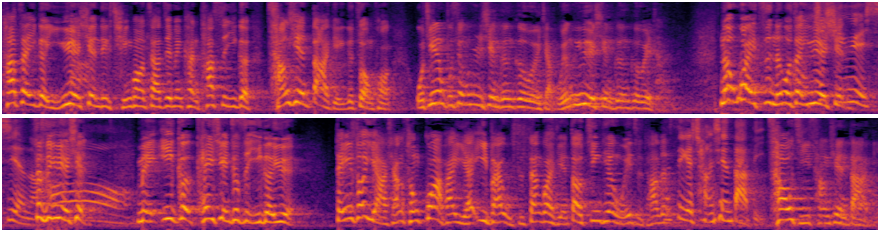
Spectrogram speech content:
它在一个以月线的情况下，这边看它是一个长线大跌一个状况。我今天不是用日线跟各位讲，我用月线跟各位谈。那外资能够在月线，月线啊，这是月线，每一个 K 线就是一个月，等于说亚翔从挂牌以来一百五十三块钱到今天为止，它的它是一个长线大底，超级长线大底。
